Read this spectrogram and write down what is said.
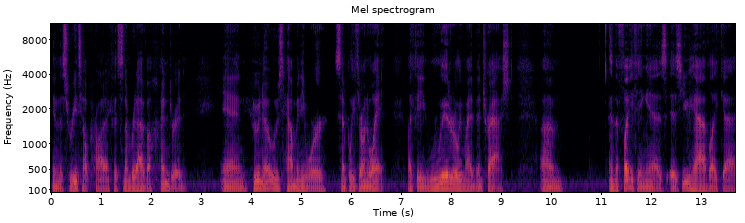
in this retail product that's numbered out of a hundred and who knows how many were simply thrown away. Like they literally might have been trashed. Um, and the funny thing is, is you have like uh,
